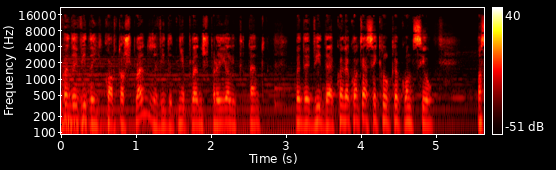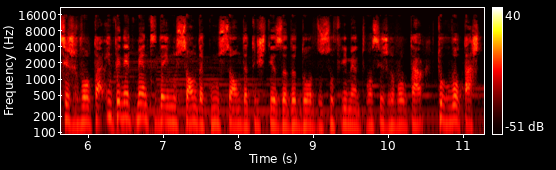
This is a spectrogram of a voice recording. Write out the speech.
Quando a vida lhe corta os planos, a vida tinha planos para ele e, portanto, quando a vida, quando acontece aquilo que aconteceu, vocês revoltaram, independentemente da emoção, da comoção, da tristeza, da dor, do sofrimento, vocês revoltaram, tu revoltaste.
